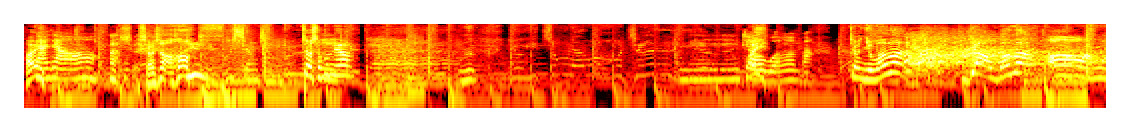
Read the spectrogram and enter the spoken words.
哎，想想啊，想想哈，叫什么名？嗯，叫我文文吧。叫你文文，叫文文。哦，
